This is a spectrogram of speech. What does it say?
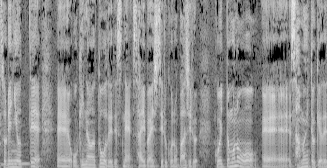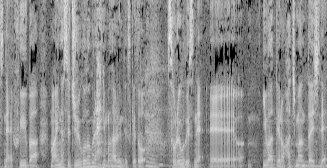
それによって、えー、沖縄等でですね、栽培しているこのバジル、こういったものを、えー、寒い時はですね、冬場、マイナス15度ぐらいにもなるんですけど、それをですね、えー、岩手の八幡平市で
